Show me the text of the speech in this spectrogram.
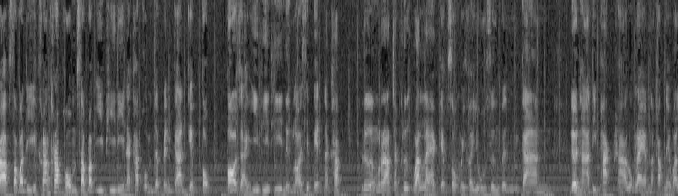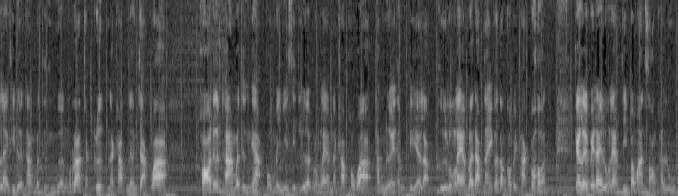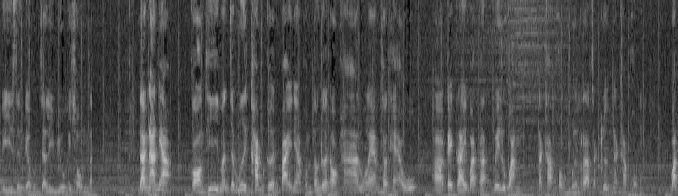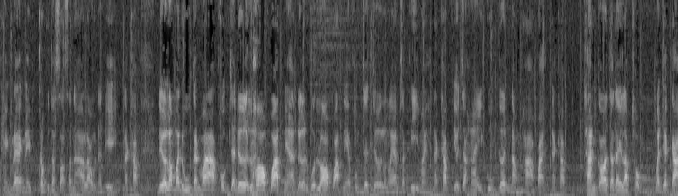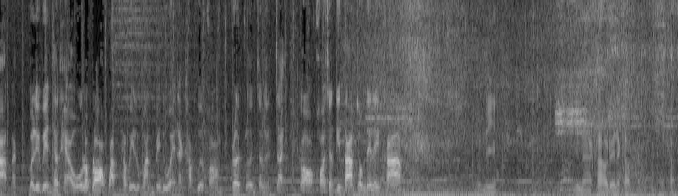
ครับ สวัสดีอีกครั้งครับผมสำหรับ EP นี้นะครับผมจะเป็นการเก็บตกต่อจาก EP ที่ 111 นะครับ เรื่องราชคลึกวันแรกเก็บทรงไม่ค่อยอยู่ ซึ่งเป็นการเดินหาที่พักหาโรงแรมนะครับ ในวันแรกที่เดินทางมาถึงเมืองราชคลึกนะครับ เนื่องจากว่าพอเดินทางมาถึงเนี่ยผมไม่มีสิทธิ์เลือกโรงแรมนะครับ เพราะว่าทั้งเหนื่อยทั้งเพลียแล้วคือโรงแรมระดับไหนก็ต้องเข้าไปพักก่อน ก็เลยไปได้โรงแรมที่ประมาณ 2,000รูปี ซึ่งเดี๋ยวผมจะรีวิวให้ชมนะ ดังนั้นเนี่ยก่อนที่มันจะมืดค่ำเกินไปเนี่ยผมต้องเดินออกหาโรงแรมแถวแถวๆใกล้ๆ วัดพระเวรุวันนะครับ ผมเมืองราชคลึกนะครับ ผมวัดแห่งแรกในพระพุทธศาสนาเรานั่นเองนะครับ เดี๋ยวเรามาดูกันว่าผมจะเดินรอบวัดเนี่ยเดินวนรอบวัดเนี่ยผมจะเจอโรงแรมสักที่ไหมนะครับ เดี๋ยวจะให้ Google นำพาไปนะครับ ท่านก็จะได้รับชมบรรยากาศนะบริเวณแถวแถวๆรอบๆ วัดพระเวรุวันไปด้วยนะครับ เพื่อความเพลิดเพลินเจริญใจ ก็ขอเชิญติดตามชมได้เลยครับ ตรงนี้มีนาข้าวด้วยนะครับนะครับ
